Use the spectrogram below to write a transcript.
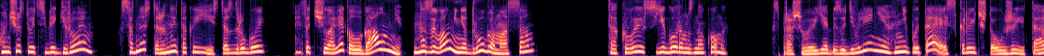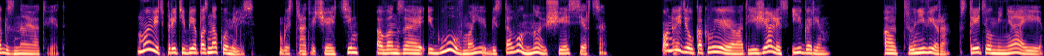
Он чувствует себя героем? С одной стороны, так и есть, а с другой... Этот человек лгал мне, называл меня другом, а сам... «Так вы с Егором знакомы?» Спрашиваю я без удивления, не пытаясь скрыть, что уже и так знаю ответ. «Мы ведь при тебе познакомились», — быстро отвечает Тим, вонзая иглу в моё без того ноющее сердце. «Он видел, как вы отъезжали с Игорем от универа, встретил меня и...»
